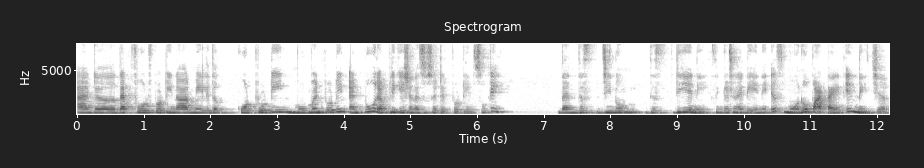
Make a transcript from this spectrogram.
And uh, that four protein are mainly the coat protein, movement protein and two replication associated proteins. Okay then this genome, this DNA, single-stranded DNA is monopartite in nature.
